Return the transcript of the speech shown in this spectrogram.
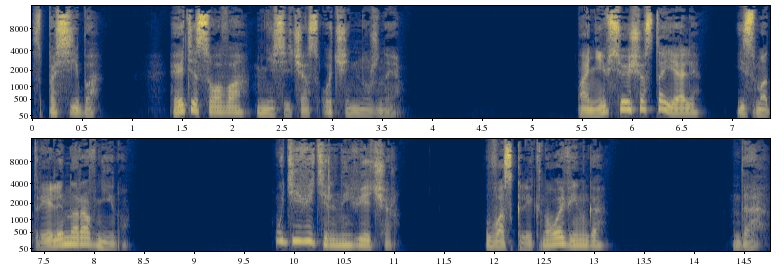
Спасибо. Эти слова мне сейчас очень нужны. Они все еще стояли и смотрели на равнину. «Удивительный вечер!» — воскликнула Винга. «Да,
